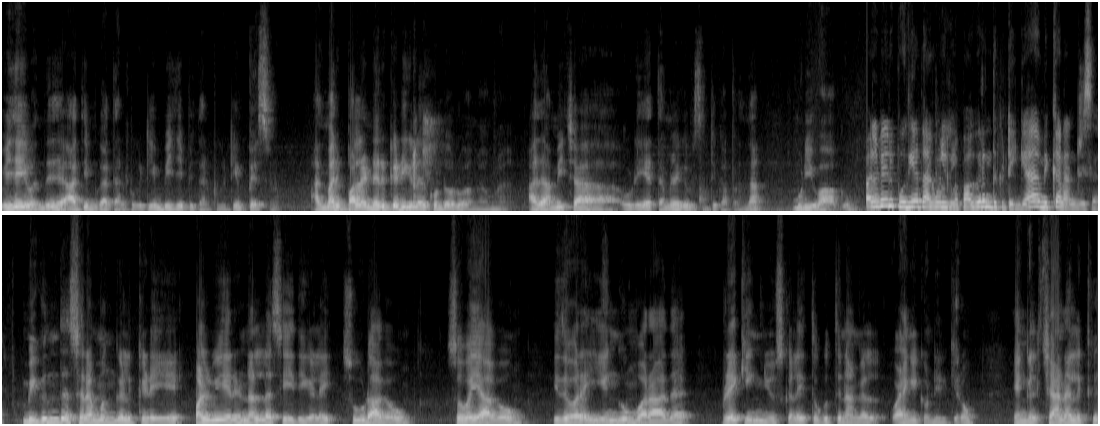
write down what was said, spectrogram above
விஜய் வந்து அதிமுக தரப்புக்கிட்டேயும் பிஜேபி தரப்புக்கிட்டேயும் பேசணும். அது மாதிரி பல நெருக்கடிகளை கொண்டு வருவாங்க அவங்க. அது அமித்ஷா உடைய தமிழக விசிட்டுக்கு அப்புறம் தான் முடிவாகும். பல்வேறு புதிய தகவல்களை பகிர்ந்துக்கிட்டீங்க. மிக்க நன்றி சார். மிகுந்த சிரமங்களுக்கிடையே பல்வேறு நல்ல செய்திகளை சூடாகவும் சுவையாகவும் இதுவரை எங்கும் வராத பிரேக்கிங் நியூஸ்களை தொகுத்து நாங்கள் வழங்கி கொண்டிருக்கிறோம். எங்கள் சேனலுக்கு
